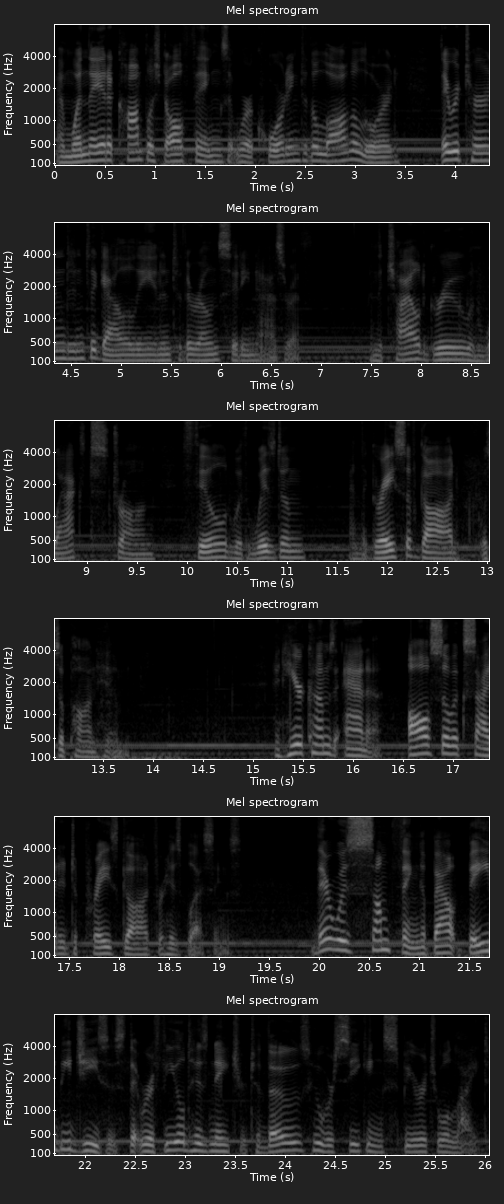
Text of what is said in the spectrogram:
And when they had accomplished all things that were according to the law of the Lord, they returned into Galilee and into their own city Nazareth. And the child grew and waxed strong, filled with wisdom, and the grace of God was upon him. And here comes Anna, also excited to praise God for his blessings. There was something about baby Jesus that revealed his nature to those who were seeking spiritual light.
